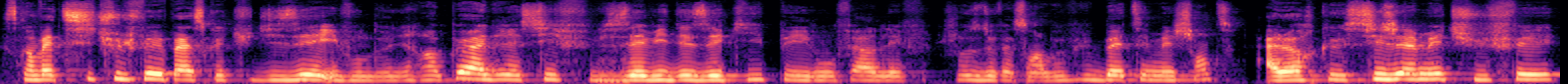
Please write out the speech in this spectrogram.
Parce qu'en fait, si tu le fais pas, ce que tu disais, ils vont devenir un peu agressifs Mm. vis-à-vis des équipes et ils vont faire les choses de façon un peu plus bête et méchante. Alors que si jamais tu fais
